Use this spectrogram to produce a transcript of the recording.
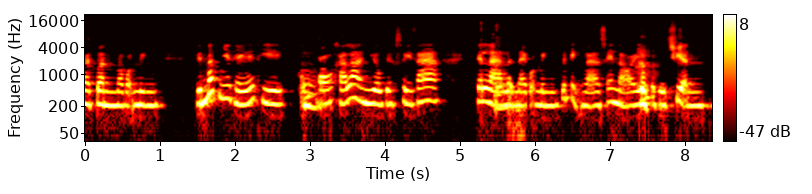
vài tuần mà bọn mình biến mất như thế thì cũng ừ. có khá là nhiều việc xảy ra. Nên là Đúng. lần này bọn mình quyết định là sẽ nói về chuyện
